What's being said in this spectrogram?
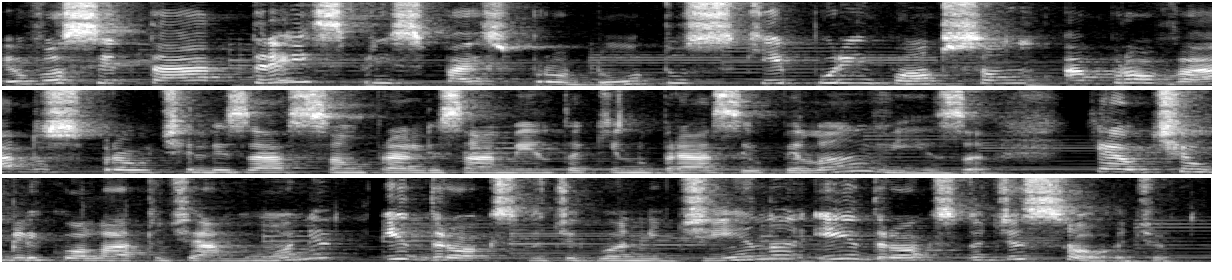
eu vou citar três principais produtos que, por enquanto, são aprovados para utilização para alisamento aqui no Brasil pela Anvisa, que é o tilglicolato de amônia, hidróxido de guanidina e hidróxido de sódio.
